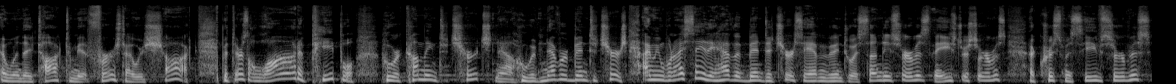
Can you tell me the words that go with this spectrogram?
And when they talked to me at first, I was shocked. But there's a lot of people who are coming to church now who have never been to church. I mean, when I say they haven't been to church, they haven't been to a Sunday service, an Easter service, a Christmas Eve service.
